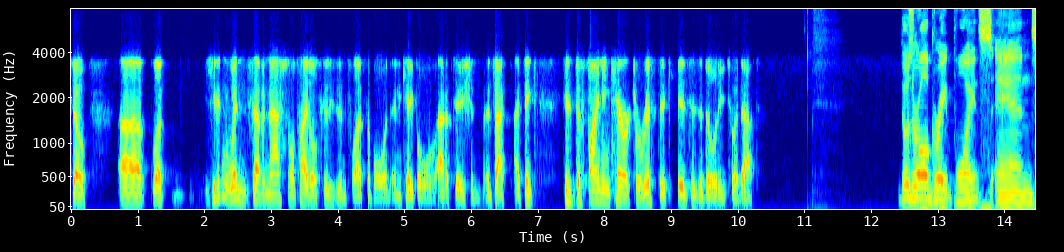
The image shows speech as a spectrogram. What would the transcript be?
So, uh, look, he didn't win seven national titles because he's inflexible and incapable of adaptation. In fact, I think his defining characteristic is his ability to adapt. Those are all great points, and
